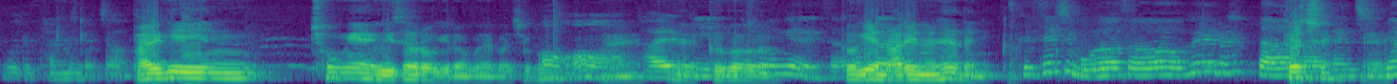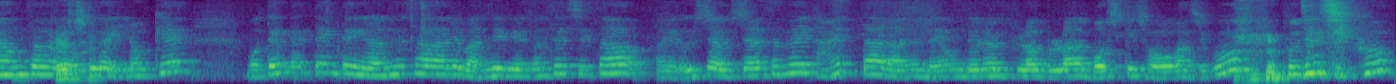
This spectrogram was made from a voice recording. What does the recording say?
그거를 받는 거죠. 발기인 총회 의사록이라고 해가지고 어, 어, 네, 발기 네, 그거 총회 의사. 그게 날인을 해야 되니까 그 셋이 모여서 회의를 했다라는 그렇지. 증명서 네. 그렇죠. 우리가 이렇게 뭐 땡땡땡땡이라는 회사를 만들기 위해서 셋이서 아니, 으쌰 으쌰해서 회의 다 했다라는 내용들을 블라블라 멋있게 적어가지고 도장 찍고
